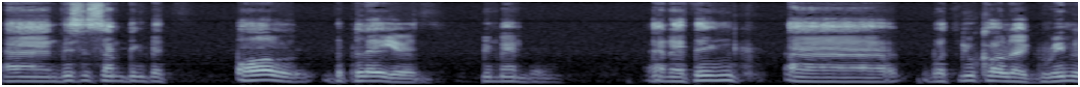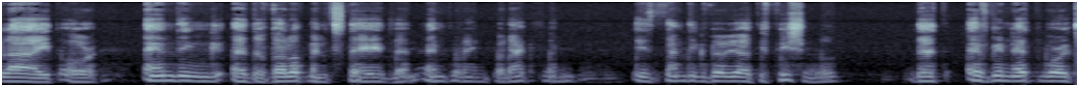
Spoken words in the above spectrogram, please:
and this is something that all the players remember. And I think uh, what you call a green light or ending a development stage and entering production is something very artificial that every network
